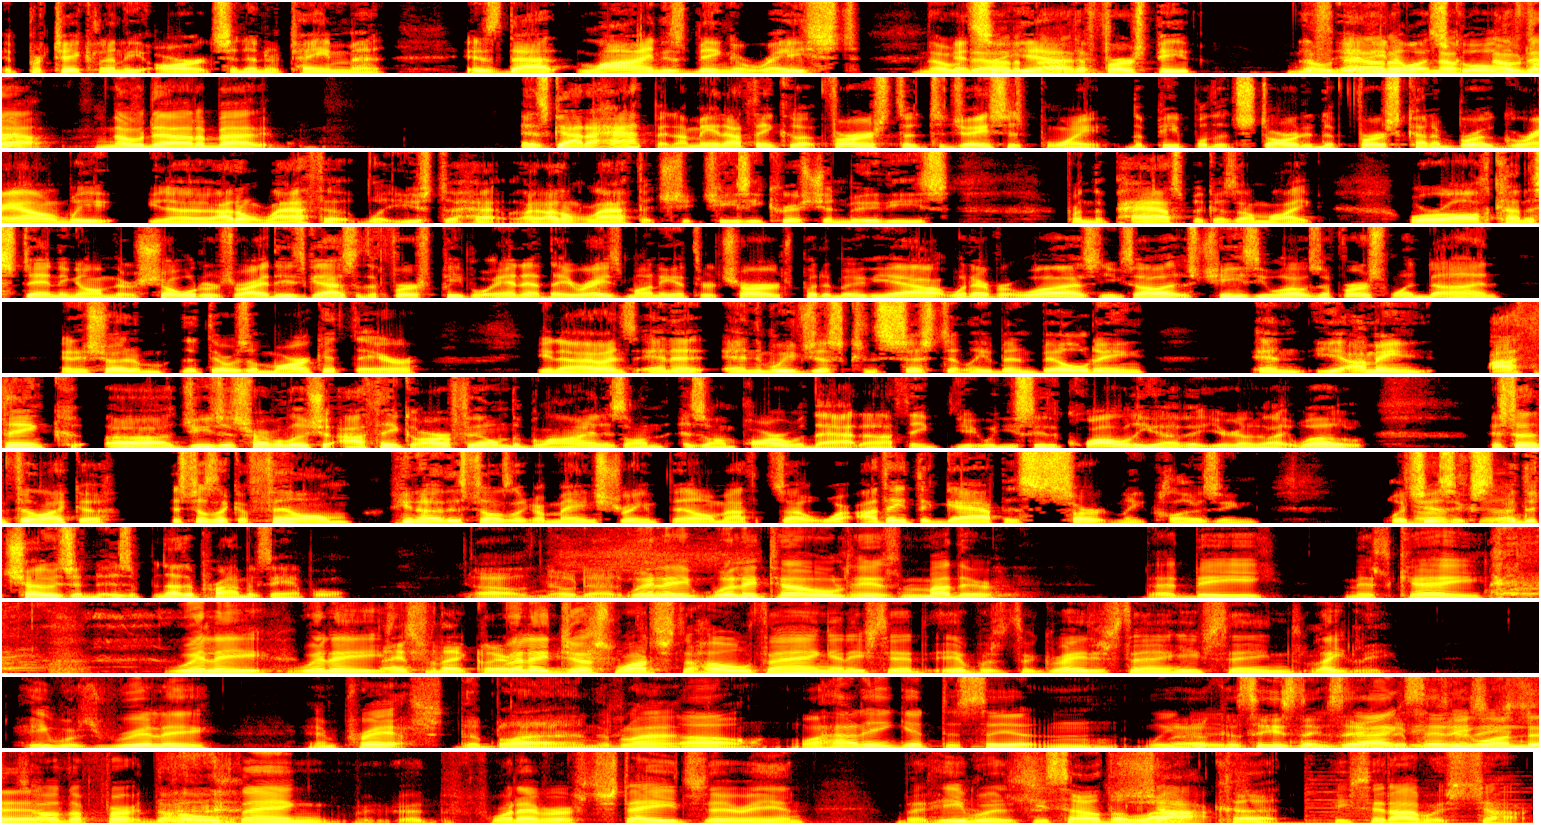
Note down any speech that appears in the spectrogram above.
eh, particularly in the arts and entertainment is that line is being erased No and doubt so yeah the it. first people no and doubt. you know what no, school No the doubt. No doubt about it. it's got to happen. I mean, I think at first, to, to point, the people that started, that first kind of broke ground, we, you know, I don't laugh at what used to happen. I don't laugh at che- cheesy Christian movies from the past because I'm like, we're all kind of standing on their shoulders, right? These guys are the first people in it. They raised money at their church, put a movie out, whatever it was, and you say, oh, it was cheesy. Well, it was the first one done, and it showed them that there was a market there, you know, and and it and we've just consistently been building, and yeah, I mean, I think uh, Jesus Revolution. I think our film, The Blind, is on is on par with that. And I think you, when you see the quality of it, you're going to be like, "Whoa, this doesn't feel like a this feels like a film." You know, this feels like a mainstream film. I, so wh- I think the gap is certainly closing, which is ex- uh, the chosen is another prime example. Oh, no doubt about it. Willie Willie told his mother, that'd be Miss Kay. Willie Willie Thanks for that clarification. Willie just watched the whole thing and he said it was the greatest thing he's seen lately. He was really impressed. The blind. The blind. Oh well, how did he get to see it? And we Well, he's an Zach executive said he Because wanted to. saw the fir- the whole thing, uh, whatever stage they're in, but he was. he saw the lot shocked. cut. He said, "I was shocked."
